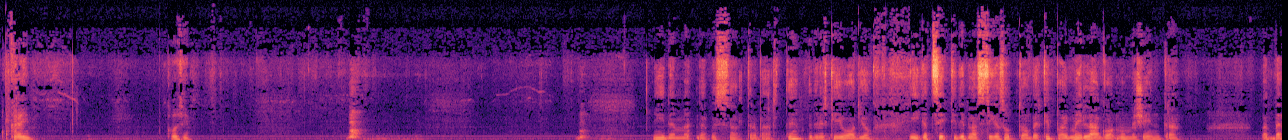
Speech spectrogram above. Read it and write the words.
Ok? Così. Idem da quest'altra parte. Vedete perché io odio i cazzetti di plastica sotto? Perché poi a me il lago non mi c'entra. Vabbè.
